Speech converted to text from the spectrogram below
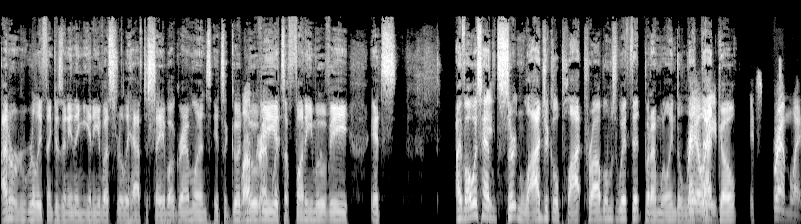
I don't really think there's anything any of us really have to say about Gremlins. It's a good Love movie. Gremlins. It's a funny movie. It's I've always had It- certain logical plot problems with it, but I'm willing to let Really? that go. It's Gremlin.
